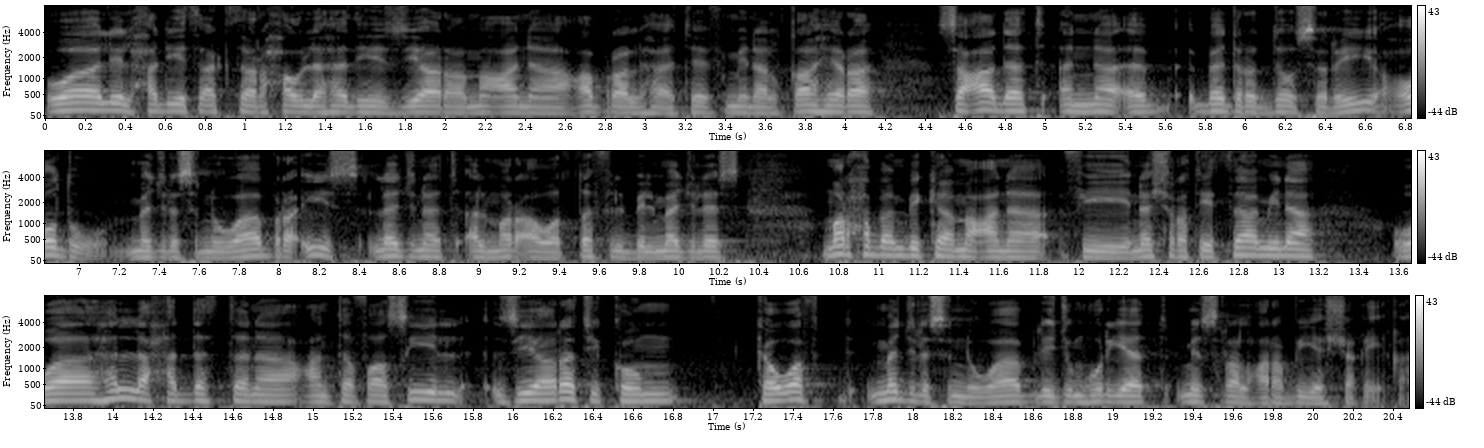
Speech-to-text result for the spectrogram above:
وللحديث أكثر حول هذه الزيارة معنا عبر الهاتف من القاهرة سعادة النائب بدر الدوسري عضو مجلس النواب رئيس لجنة المرأة والطفل بالمجلس. مرحبا بك معنا في نشرة الثامنة. وهل حدثتنا عن تفاصيل زيارتكم كوفد مجلس النواب لجمهورية مصر العربية الشقيقة؟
